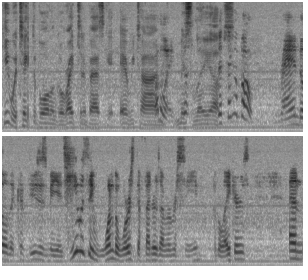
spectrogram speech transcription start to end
He would take the ball and go right to the basket every time. By the way, miss the, layups. the thing about Randle that confuses me is he was the, one of the worst defenders I've ever seen for the Lakers, and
